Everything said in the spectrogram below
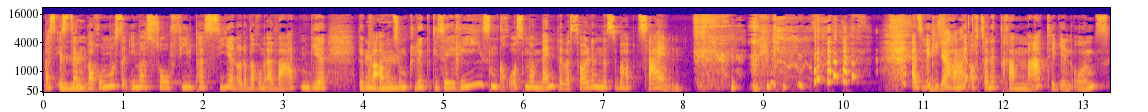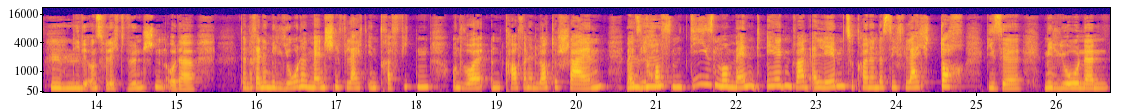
Was ist denn, warum muss denn immer so viel passieren? Oder warum erwarten wir, wir brauchen zum Glück diese riesengroßen Momente? Was soll denn das überhaupt sein? also wirklich, Ja. da haben wir oft so eine Dramatik in uns, die wir uns vielleicht wünschen oder dann rennen Millionen Menschen vielleicht in Trafiken und wollen und kaufen einen Lottoschein, weil mhm. sie hoffen, diesen Moment irgendwann erleben zu können, dass sie vielleicht doch diese Millionen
